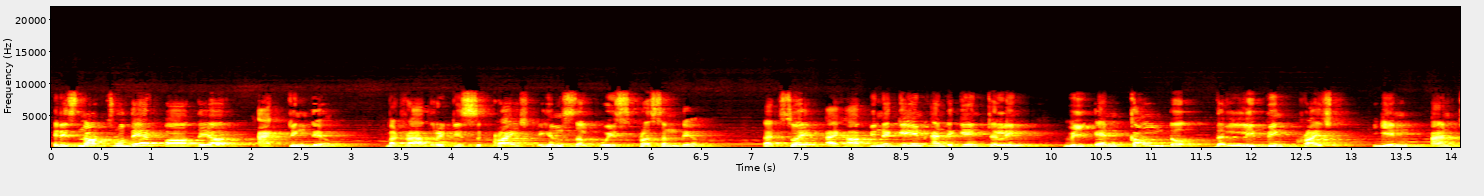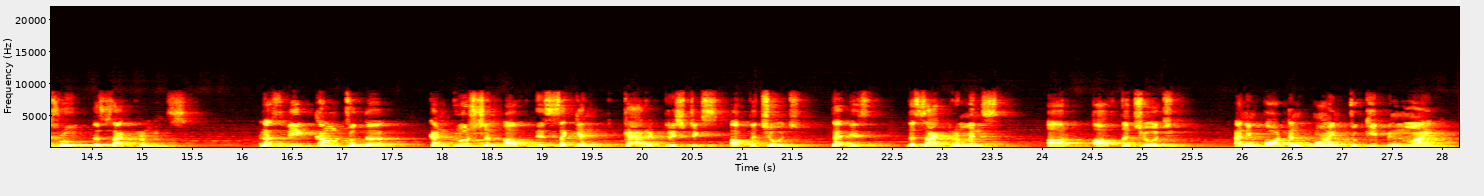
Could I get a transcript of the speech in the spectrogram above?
It is not through their power they are acting there, but rather it is Christ Himself who is present there. That's why I have been again and again telling we encounter the living Christ in and through the sacraments. And as we come to the conclusion of the second characteristics of the church, that is, the sacraments are of the church, an important point to keep in mind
